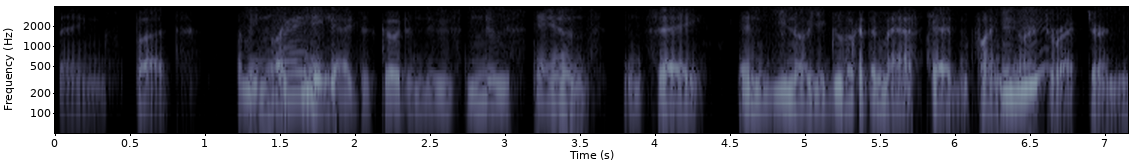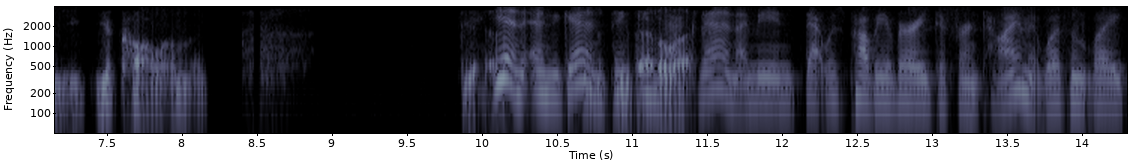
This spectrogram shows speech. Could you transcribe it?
things, but I mean, like maybe I just go to news newsstands and say, and you know, you look at the masthead and find the Mhm. art director, and you you call them. And, Yeah, yeah and, and again, thinking back then, I mean, that was probably a very different time. It wasn't like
